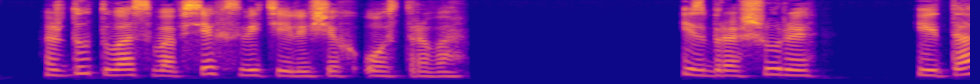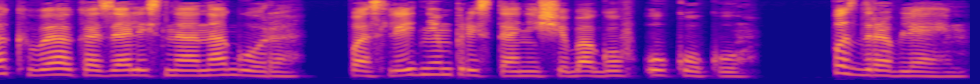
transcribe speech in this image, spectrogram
— ждут вас во всех святилищах острова. Из брошюры «Итак, вы оказались на Анагора, последнем пристанище богов Укоку. Поздравляем!»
